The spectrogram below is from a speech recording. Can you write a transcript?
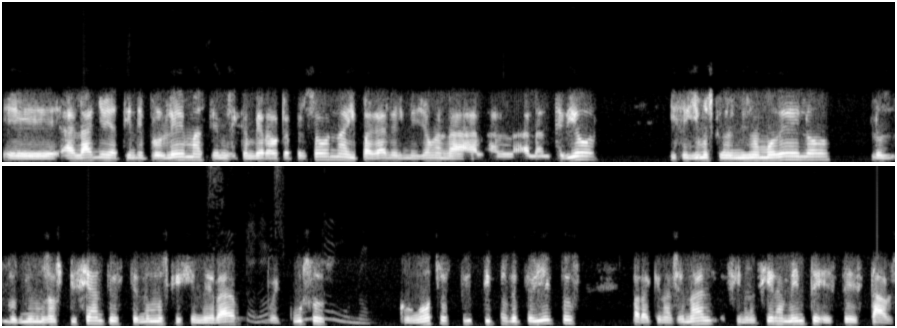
eh, al año ya tiene problemas, tenemos que cambiar a otra persona y pagarle el millón a la, a, la anterior y seguimos con el mismo modelo, los, los mismos auspiciantes, tenemos que generar recursos con otros tipos de proyectos para que Nacional financieramente esté estable.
